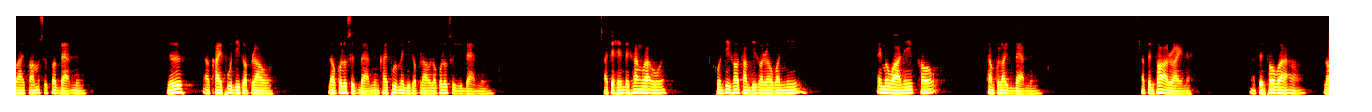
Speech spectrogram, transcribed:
บายความรู้สึกก็แบบหนึ่งหรือใครพูดดีกับเรา เราก็รู้สึกแบบหนึ่งใครพูดไม่ดีกับเรา เราก็รู้สึกอีกแบบหนึ่งอาจจะเห็นไปข้างว่าโอ้คนที่เขาทำดีกับเราวันนี้ไอ้เมื่อวานนี้เขาทำกับเราอีกแบบหนึ่งเป็นเพราะอะไรนะเเป็นเพราะว่าเรา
